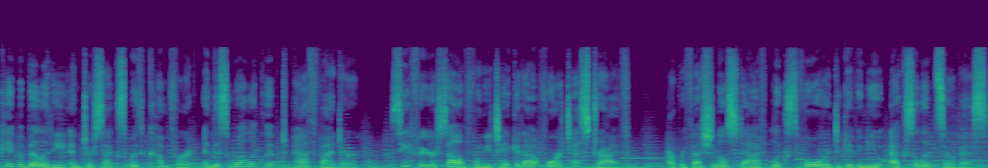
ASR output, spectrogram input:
Capability intersects with comfort in this well-equipped Pathfinder. See for yourself when you take it out for a test drive. Our professional staff looks forward to giving you excellent service.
